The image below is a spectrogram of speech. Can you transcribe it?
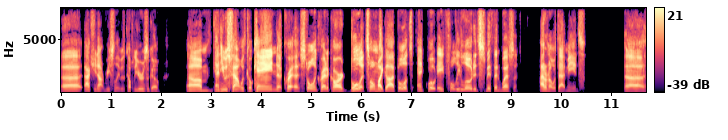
Uh, actually, not recently; it was a couple of years ago. Um, and he was found with cocaine, a, cre- a stolen credit card, bullets. Oh my God, bullets, and quote a fully loaded Smith and Wesson. I don't know what that means. Uh,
